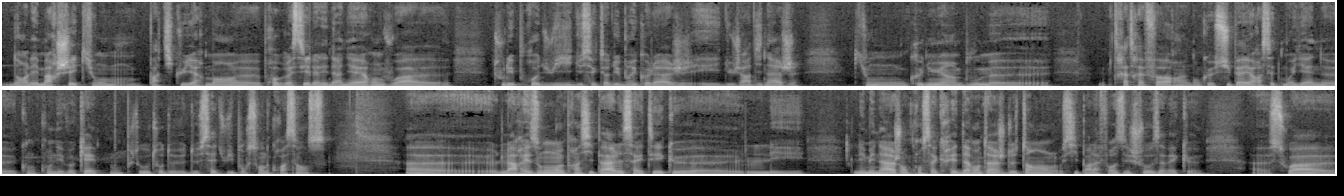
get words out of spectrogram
dans les marchés qui ont particulièrement euh, progressé l'année dernière, on voit euh, tous les produits du secteur du bricolage et du jardinage qui ont connu un boom très très fort, donc supérieur à cette moyenne qu'on évoquait, donc plutôt autour de, 7-8% de croissance. la raison principale, ça a été que les, les ménages ont consacré davantage de temps, aussi par la force des choses, avec soit euh,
